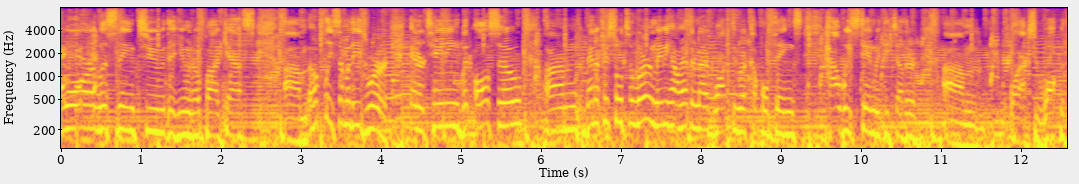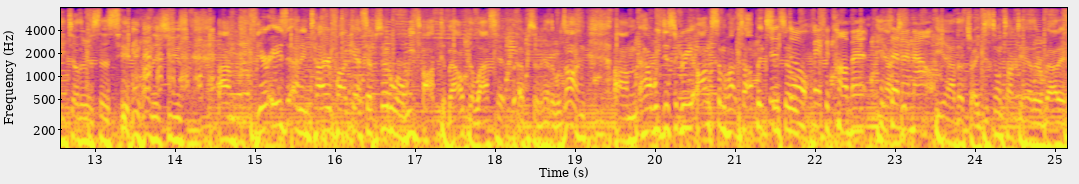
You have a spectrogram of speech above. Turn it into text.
for listening to the Human Hope podcast. Um, hopefully, some of these were entertaining, but also um, beneficial to learn. Maybe how Heather and I have walked through a couple things, how we stand with each other, um, well, actually walk with each other instead of standing on issues. Um, there is an entire podcast episode where we talked about the last episode Heather was on, um, how we disagree on some hot topics. Just and so, don't make a comment because then ju- I'm out. Yeah, that's right. Just don't talk to Heather about it.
